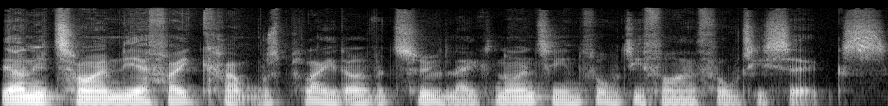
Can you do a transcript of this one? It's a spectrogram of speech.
the only time the FA Cup was played over two legs, 1945-46.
